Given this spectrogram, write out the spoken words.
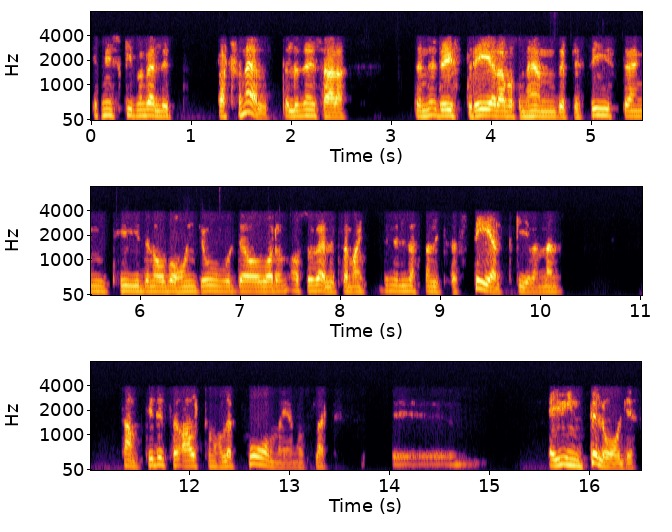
den är skriven väldigt rationellt. Eller den är så här, den registrerar vad som hände precis den tiden och vad hon gjorde och vad de, och så väldigt, så man, den är nästan lite så stelt skriven men samtidigt så allt hon håller på med är någon slags, eh, är ju inte logiskt.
